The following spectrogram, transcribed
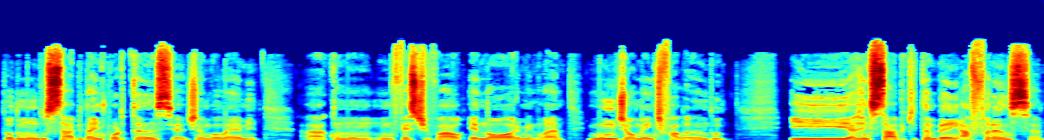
Todo mundo sabe da importância de Angoleme uh, como um, um, festival enorme, não é, mundialmente falando. E a gente sabe que também a França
